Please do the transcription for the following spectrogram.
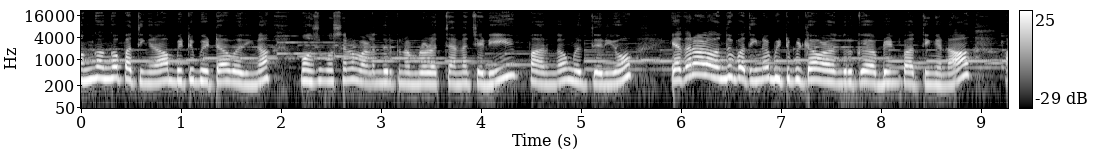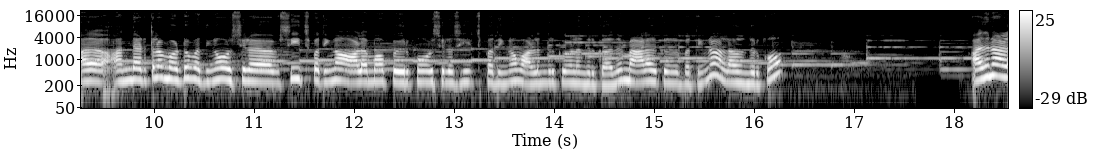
அங்கங்கே பார்த்தீங்கன்னா பிட்டு பிட்டாக பார்த்தீங்கன்னா மொச மொசன்னு வளர்ந்துருக்கு நம்மளோட சென்னை செடி. பாருங்கள் உங்களுக்கு தெரியும். எதனால் வந்து பார்த்திங்கன்னா பிட்டு பிட்டாக வளர்ந்துருக்கு அப்படின்னு பார்த்தீங்கன்னா அந்த இடத்துல மட்டும் பார்த்திங்கன்னா ஒரு சில சீட்ஸ் பார்த்திங்கன்னா ஆழமாக போயிருக்கும். ஒரு சில சீட்ஸ் பார்த்திங்கன்னா வளர்ந்துருக்கு வளர்ந்துருக்காது. மேலே இருக்கிறது பார்த்திங்கன்னா நல்லா வந்திருக்கும். அதனால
